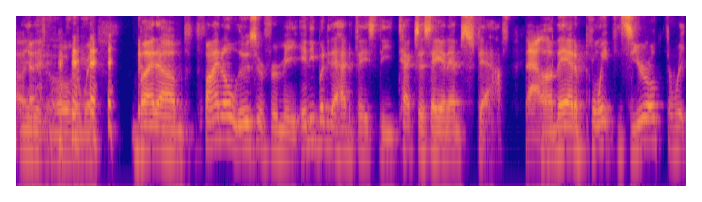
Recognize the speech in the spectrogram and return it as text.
Oh, it yeah. is over with. but um, final loser for me. Anybody that had to face the Texas A&M staff. Um, they had a point zero three.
